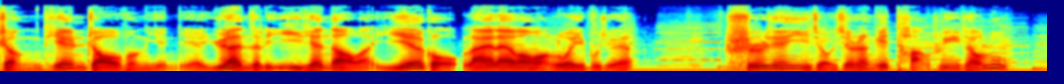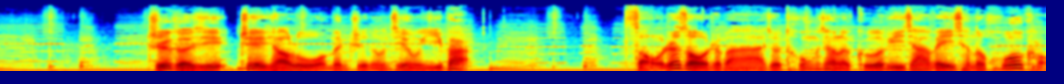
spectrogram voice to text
整天招蜂引蝶，院子里一天到晚野狗来来往往，络绎不绝。时间一久，竟然给淌出一条路。只可惜这条路我们只能进入一半，走着走着吧，就通向了隔壁家围墙的豁口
